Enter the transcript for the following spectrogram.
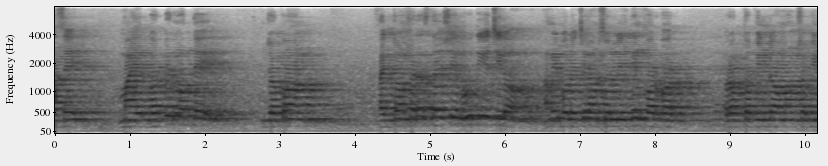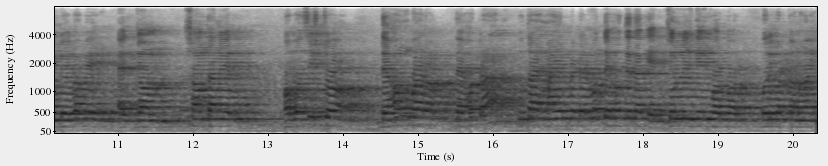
আছে। মায়ের গর্ভের মধ্যে যখন একজন ফেরস্তা এসে রু দিয়েছিল, আমি বলেছিলাম, চল্লিশ দিন পর পর রক্তপিণ্ড মাংসপিণ্ড এভাবে একজন সন্তানের অবশিষ্ট দেহ দেহটা কোথায় মায়ের পেটের মধ্যে হতে থাকে, চল্লিশ দিন পর পর পরিবর্তন হয়।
